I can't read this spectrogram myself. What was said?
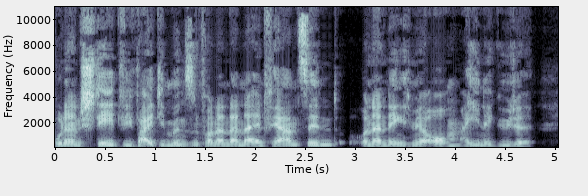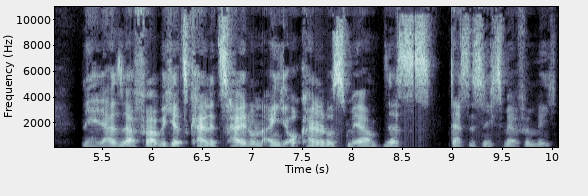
wo dann steht, wie weit die Münzen voneinander entfernt sind. Und dann denke ich mir auch, meine Güte, nee, also dafür habe ich jetzt keine Zeit und eigentlich auch keine Lust mehr. Das, das ist nichts mehr für mich.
